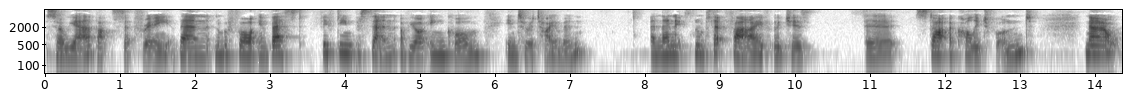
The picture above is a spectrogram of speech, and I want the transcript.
so yeah, that's step three. Then number four, invest 15% of your income into retirement. And then it's step five, which is uh, start a college fund. Now,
